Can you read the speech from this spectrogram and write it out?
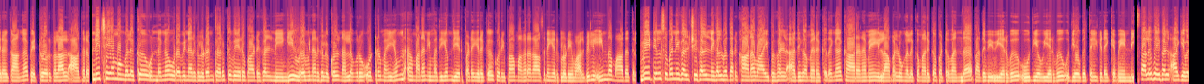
இருக்காங்க. பெற்றோர்களால் ஆதரவு நிச்சயம் உங்களுக்கு உண்டுங்க. உறவினர்களுடன் கருத்து வேறுபாடுகள் நீங்கி உறவினர்களுக்குள் நல்ல ஒரு ஒற்றுமையும் மன நிம்மதியும் ஏற்பட இருக்கு. குறிப்பா மகர ராசினியர்களுடைய வாழ்வில் இந்த மாதத்தில் வீட்டில் சுப நிகழ்ச்சிகள் நிகழ்வதற்கான வாய்ப்புகள் அதிகம் இருக்குதுங்க. காரணமே இல்லாமல் உங்களுக்கு மறுக்கப்பட்டு வந்த பதவி உயர்வு ஊதிய உயர்வு உத்தியோகத்தில் கிடைக்க வேண்டிய சலுகைகள் ஆகியவற்றை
